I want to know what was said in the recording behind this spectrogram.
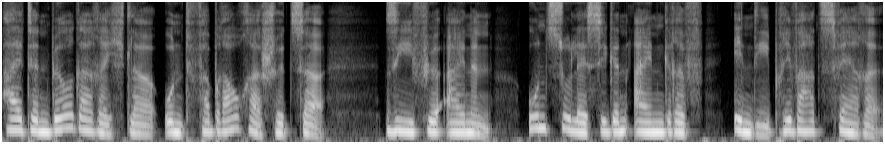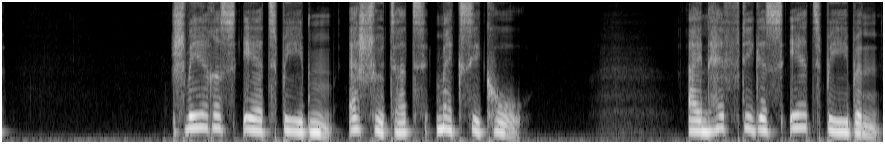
halten Bürgerrechtler und Verbraucherschützer sie für einen unzulässigen Eingriff in die Privatsphäre. Schweres Erdbeben erschüttert Mexiko. Ein heftiges Erdbeben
